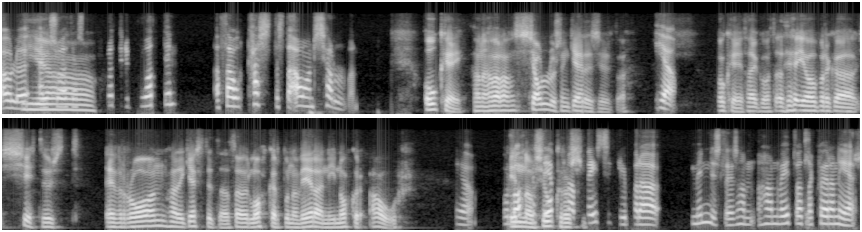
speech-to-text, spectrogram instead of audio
álu en svo að já, sprotin er brotin að þá kastast það á hann sjálfan. ok, þannig að það var hann sjálfur sem gerði sér þetta. Já, Ok, það er gott, að ég var bara eitthvað, shit, þú veist, ef Ron hafi gert þetta, þá er Lockhart búinn að vera hann í nokkur ár. já. Og Lockhart er bara basically bara minnisleis, hann, hann veit valla hver hann er.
